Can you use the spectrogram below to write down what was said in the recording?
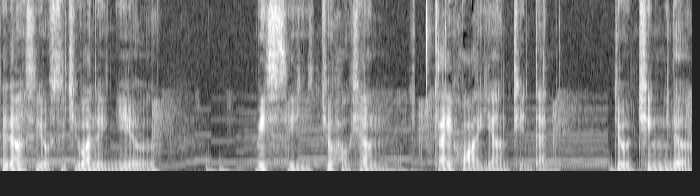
在当时有十几万的营业额，Miss C 就好像摘花一样简单，就轻易的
